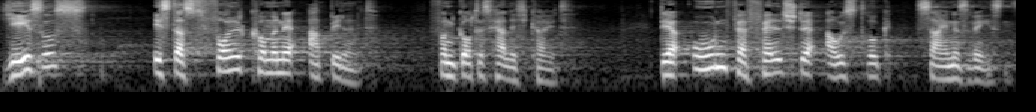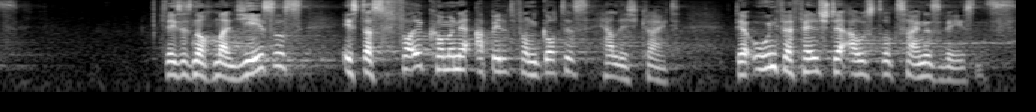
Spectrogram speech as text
Jesus ist das vollkommene Abbild von Gottes Herrlichkeit, der unverfälschte Ausdruck seines Wesens. Ich lese es nochmal. Jesus ist das vollkommene Abbild von Gottes Herrlichkeit, der unverfälschte Ausdruck seines Wesens.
